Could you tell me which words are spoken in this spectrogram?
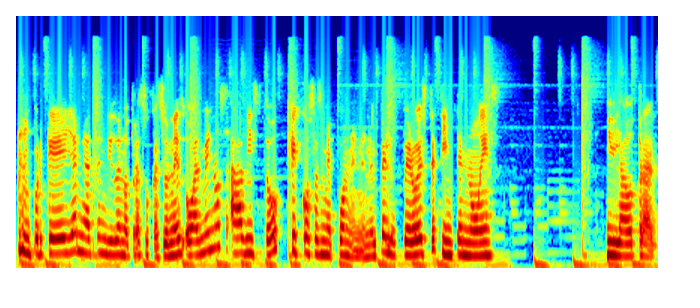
porque ella me ha atendido en otras ocasiones, o al menos ha visto qué cosas me ponen en el pelo, pero este tinte no es. Y la otra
